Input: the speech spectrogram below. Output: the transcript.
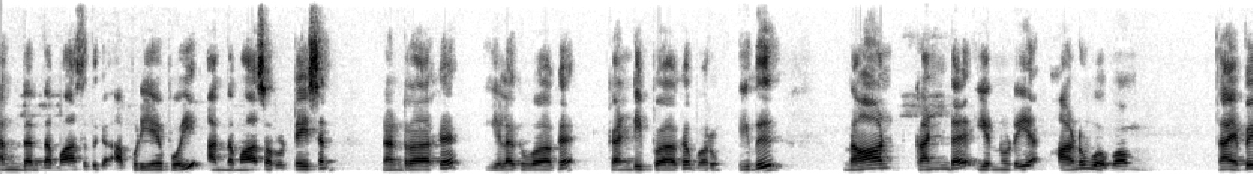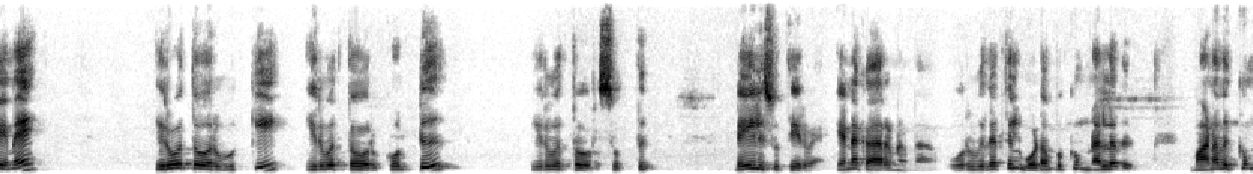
அந்தந்த மாதத்துக்கு அப்படியே போய் அந்த மாதம் ரொட்டேஷன் நன்றாக இலகுவாக கண்டிப்பாக வரும். இது நான் கண்ட என்னுடைய அனுபவம். நான் எப்பயுமே இருபத்தோரு உக்கி இருபத்தோரு கொட்டு இருபத்தோரு சுத்து டெய்லி சுத்திடுவேன் என்ன காரணம்னா ஒரு விதத்தில் உடம்புக்கும் நல்லது மனதுக்கும்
